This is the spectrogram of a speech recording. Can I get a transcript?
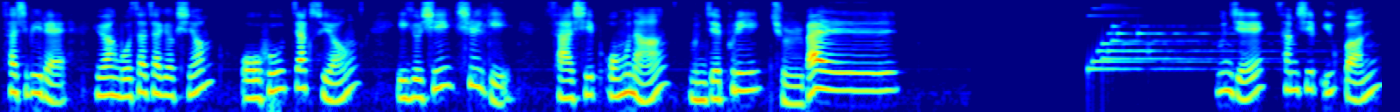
41회 요양모사 자격시험 오후 짝수형 2교시 실기 45문항 문제풀이 출발! 문제 36번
